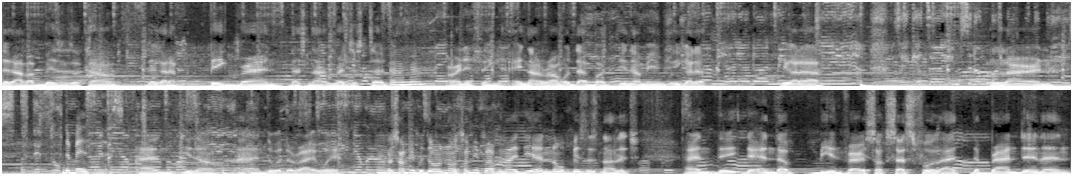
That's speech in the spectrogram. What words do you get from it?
they have a business account. They got a big brand that's not registered Mm-hmm. or anything. Ain't nothing wrong with that, but you know, what I mean, we gotta, you gotta learn The business. and you know and, do it the right way. But some people don't know. Some people have an idea and no business knowledge, and they, they end up being very successful at the branding and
